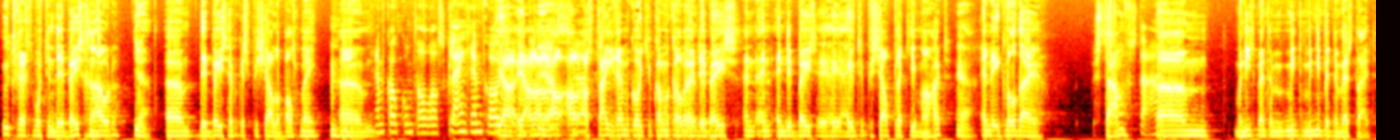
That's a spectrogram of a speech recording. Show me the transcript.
Utrecht wordt in DB's gehouden. Ja. Um, DB's heb ik een speciale band mee. Mm -hmm. um, Remco komt al als klein Remcootje. Ja, ja, al, al, al, als klein Remcootje kwam ik al bij DB's. En, en, en DB's heeft een speciaal plekje in mijn hart. Ja. En ik wil daar staan. staan. Um, maar niet met een, niet, niet met een wedstrijd.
